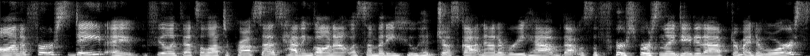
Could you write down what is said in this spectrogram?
on a first date. I feel like that's a lot to process. Having gone out with somebody who had just gotten out of rehab, that was the first person I dated after my divorce.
